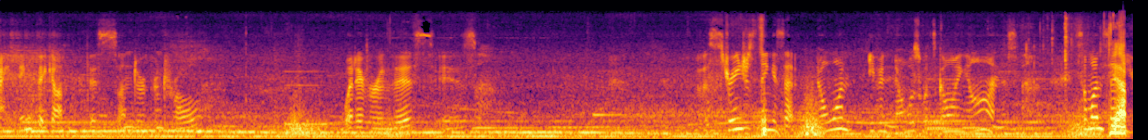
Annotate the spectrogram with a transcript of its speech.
I think they got this under control. Whatever this is. The strangest thing is that no one even knows what's going on. Someone said Yep.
